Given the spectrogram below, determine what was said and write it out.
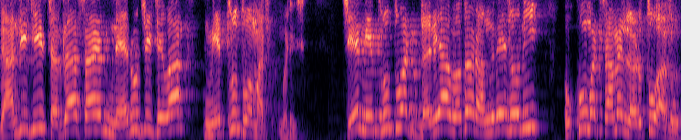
ગાંધીજી, સરદાર સાહેબ, નહેરુજી જેવા નેતૃત્વમાંથી મળી છે. જે નેતૃત્વ ડર્યા વગર અંગ્રેજોની હુકુમત સામે લડતું આવ્યું.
